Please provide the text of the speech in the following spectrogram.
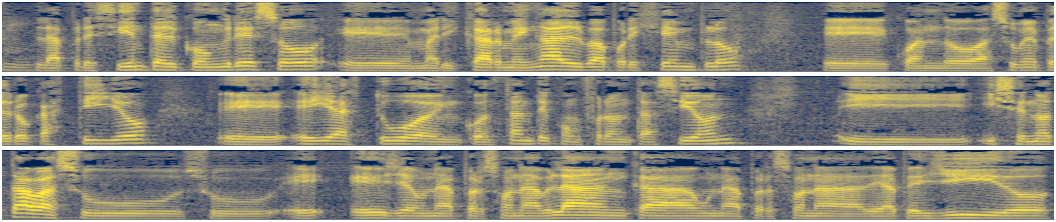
Mm. La presidenta del Congreso, eh, Mari Carmen Alba, por ejemplo, eh, cuando asume Pedro Castillo, eh, ella estuvo en constante confrontación y, y se notaba su, su eh, ella una persona blanca, una persona de apellido,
